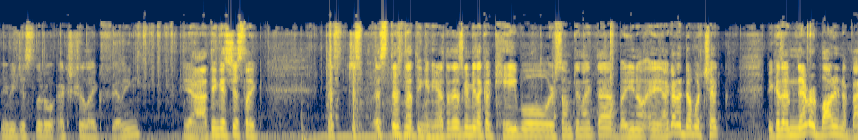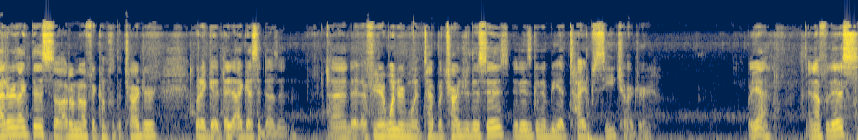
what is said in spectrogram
Maybe just little extra like filling. Yeah, I think it's just like it's just it's, there's nothing in here. I thought there's gonna be like a cable or something like that. But you know, hey, I gotta double check because I've never bought in a battery like this, so I don't know if it comes with a charger, but I guess it doesn't. And if you're wondering what type of charger this is, it is going to be a Type C charger. But yeah, enough of this.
